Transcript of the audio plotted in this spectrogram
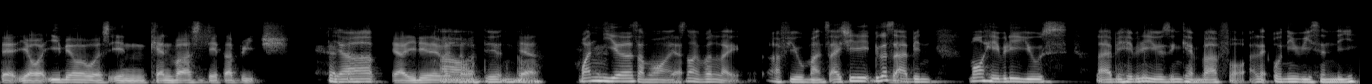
that your email was in Canva's data breach. yeah, Yeah, you didn't even oh, know. didn't know. Yeah. One year some more. It's not even like a few months. Actually, because Mm. I've been more heavily used, like I've been heavily using Canva for like only recently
